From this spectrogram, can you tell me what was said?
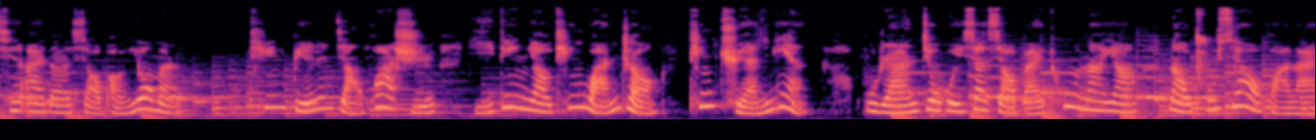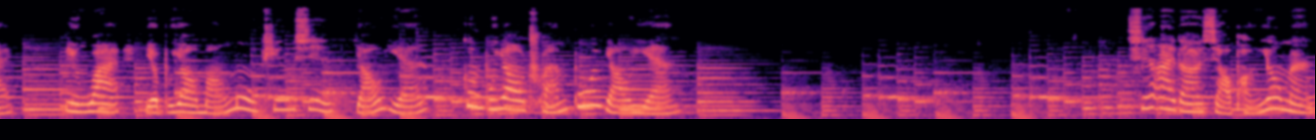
亲爱的小朋友们，听别人讲话时一定要听完整、听全面，不然就会像小白兔那样闹出笑话来。另外，也不要盲目听信谣言，更不要传播谣言。亲爱的小朋友们，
